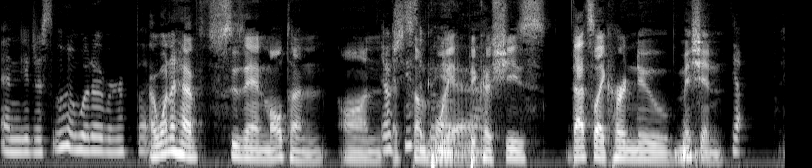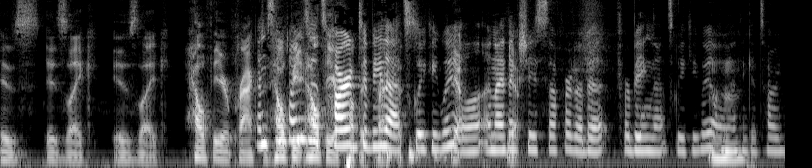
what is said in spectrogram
and you just "Oh, whatever. But I want to have Suzanne Moulton on Oh, at some point point. Yeah. because she's that's like her new mission. Yeah. Is is like is like healthier practice. and sometimes healthy, it's hard to be practice. that squeaky wheel, Yeah. and I think Yeah. Mm-hmm. she's suffered a bit for being that squeaky wheel. And I think it's hard.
